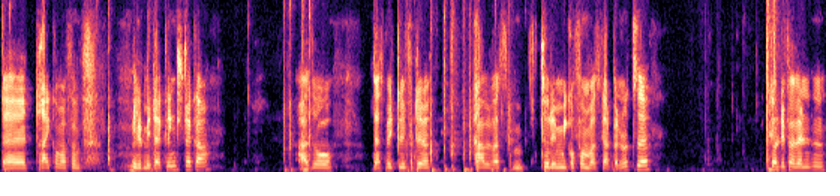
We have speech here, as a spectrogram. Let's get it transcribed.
äh, 3,5 mm Klingstecker. Also das mitgelieferte Kabel, was zu dem Mikrofon, was ich gerade benutze, könnte ich verwenden.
